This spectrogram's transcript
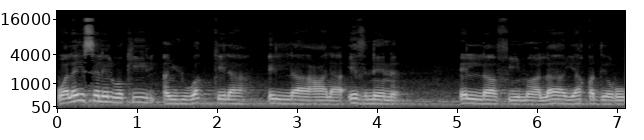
وليس للوكيل أن يوكل إلا على إذن إلا فيما لا يقدر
